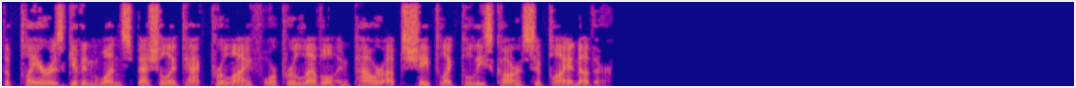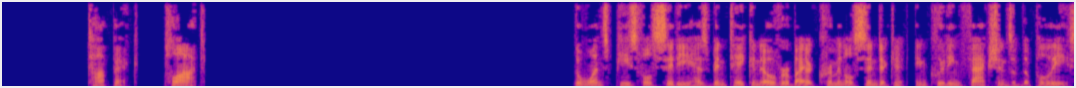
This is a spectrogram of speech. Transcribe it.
The player is given one special attack per life or per level and power-ups shaped like police cars supply another. Plot The once peaceful city has been taken over by a criminal syndicate, including factions of the police.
